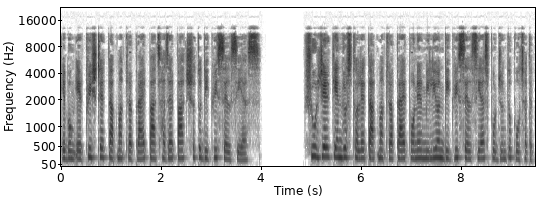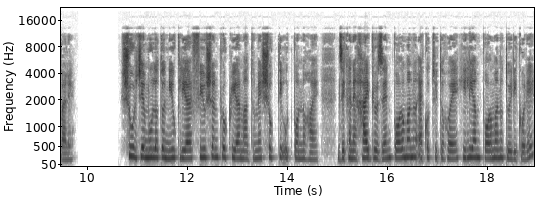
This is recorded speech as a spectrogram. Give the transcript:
এবং এর পৃষ্ঠের তাপমাত্রা প্রায় পাঁচ হাজার পাঁচশত ডিগ্রি সেলসিয়াস। সূর্যের কেন্দ্রস্থলে তাপমাত্রা প্রায় পনেরো মিলিয়ন ডিগ্রি সেলসিয়াস পর্যন্ত পৌঁছাতে পারে। সূর্যে মূলত নিউক্লিয়ার ফিউশন প্রক্রিয়ার মাধ্যমে শক্তি উৎপন্ন হয়, যেখানে হাইড্রোজেন পরমাণু একত্রিত হয়ে হিলিয়াম পরমাণু তৈরি করে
